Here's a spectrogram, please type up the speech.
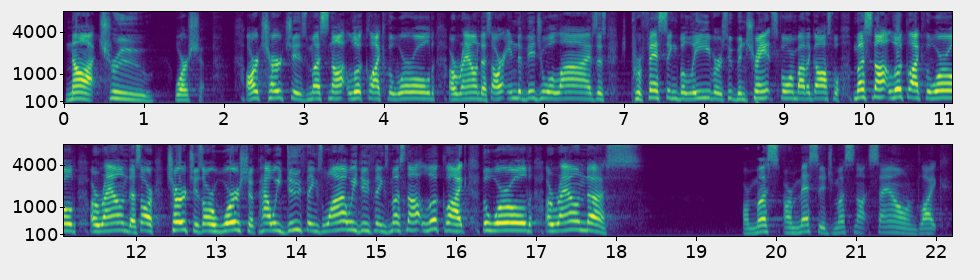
not true worship. Our churches must not look like the world around us. Our individual lives as professing believers who've been transformed by the gospel must not look like the world around us. Our churches, our worship, how we do things, why we do things must not look like the world around us. Our, must, our message must not sound like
